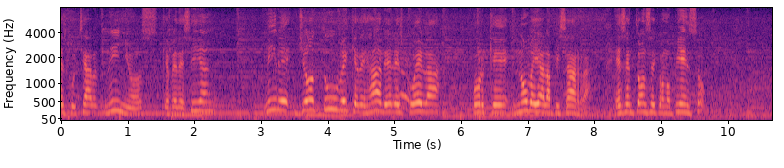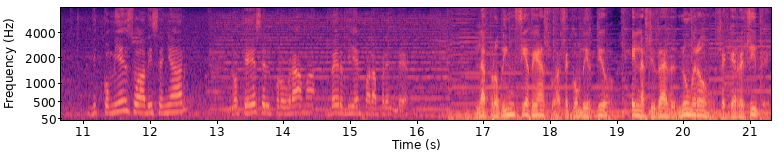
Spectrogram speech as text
escuchar niños que me decían, mire, yo tuve que dejar de la escuela porque no veía la pizarra. Es entonces cuando pienso, comienzo a diseñar lo que es el programa Ver Bien para Aprender. La provincia de Asua se convirtió en la ciudad número 11 que recibe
